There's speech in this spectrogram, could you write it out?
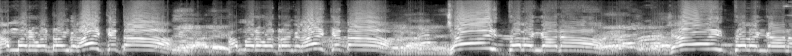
కమ్మరి వడ్రంగుల ఐక్యత! కమ్మరి వడ్రంగుల ఐక్యత! జై తెలంగాణ! జై తెలంగాణ!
